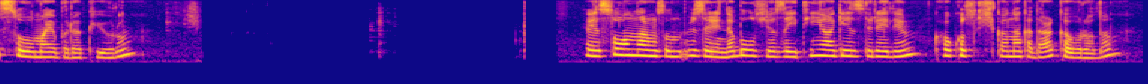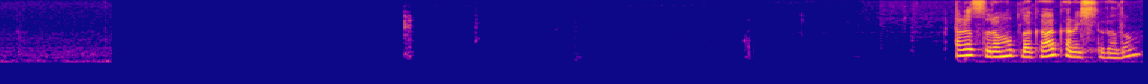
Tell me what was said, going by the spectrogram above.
Soğumaya bırakıyorum. Evet, soğanlarımızın üzerinde bolca zeytinyağı gezdirelim. Kokusu çıkana kadar kavuralım. Ara sıra mutlaka karıştıralım.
